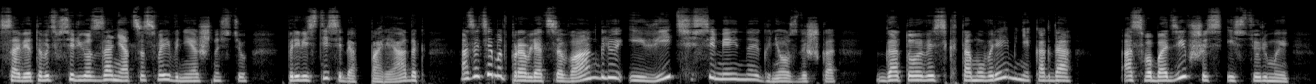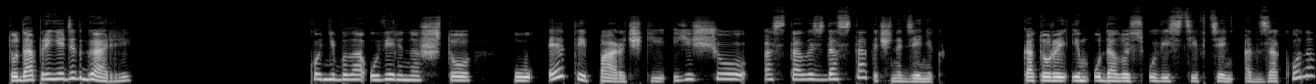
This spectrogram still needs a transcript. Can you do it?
советовать всерьез заняться своей внешностью, привести себя в порядок, а затем отправляться в Англию и вить семейное гнездышко, готовясь к тому времени, когда, освободившись из тюрьмы, туда приедет Гарри. Конни была уверена, что у этой парочки еще осталось достаточно денег, которые им удалось увести в тень от закона,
